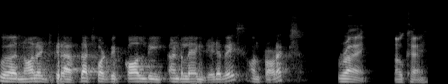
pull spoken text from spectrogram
uh, knowledge graph. That's what we call the underlying database on products. Right. Okay.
